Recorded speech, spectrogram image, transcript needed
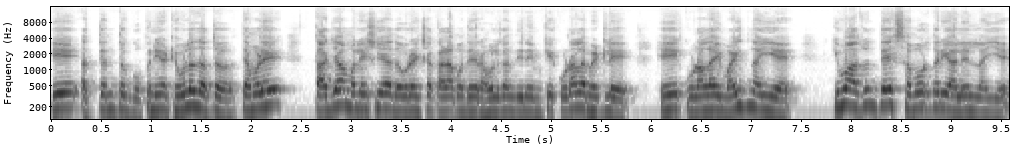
हे अत्यंत गोपनीय ठेवलं जातं. त्यामुळे ताज्या मलेशिया दौऱ्याच्या काळामध्ये राहुल गांधी नेमके कोणाला भेटले हे कोणालाही माहीत नाही आहे किंवा अजून ते समोर तरी आलेलं नाही आहे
